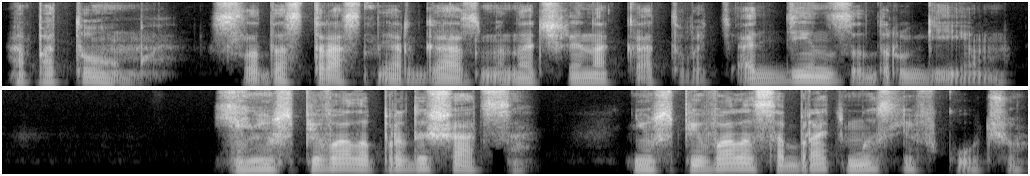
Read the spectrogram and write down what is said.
А потом сладострастные оргазмы начали накатывать один за другим. Я не успевала продышаться, не успевала собрать мысли в кучу.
